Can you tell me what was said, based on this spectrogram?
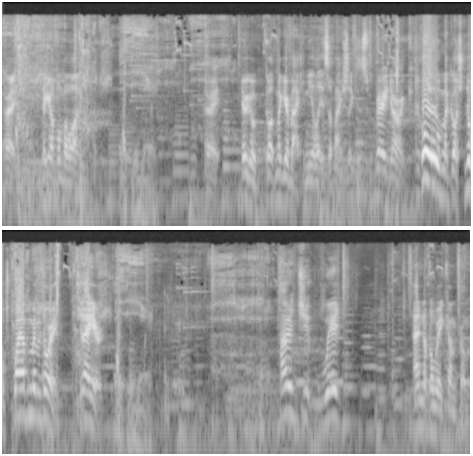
Alright, take it off one by one. Alright, here we go. Got my gear back. I need to light this up, actually, because it's very dark. Oh my gosh, no! Why have my inventory? Get out of here! How did you... Where... I don't know where it come from.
